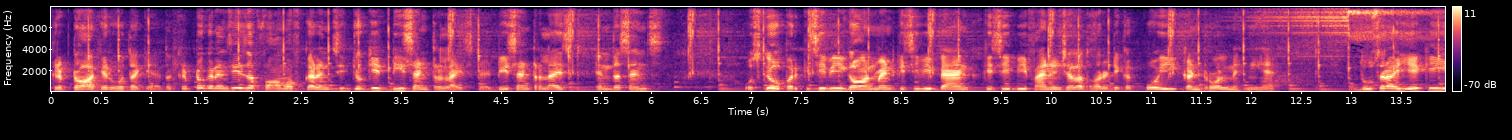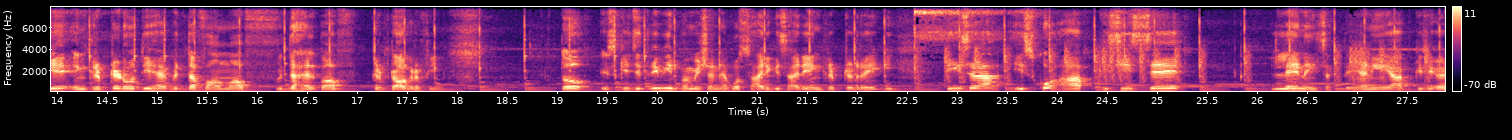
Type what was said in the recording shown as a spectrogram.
क्रिप्टो आखिर होता क्या है। तो crypto currency is a form of currency जो कि डिसेंट्रलाइज है। डिसेंट्रलाइज्ड इन द सेंस उसके ऊपर किसी भी गवर्नमेंट किसी भी बैंक किसी भी फाइनेंशियल अथॉरिटी का कोई कंट्रोल नहीं है। दूसरा ये कि ये इंक्रिप्टेड होती है with the form of with the help of cryptography तो इसकी जितनी भी इंफॉर्मेशन है वो सारी की सारी इंक्रिप्टेड रहेगी। तीसरा, इसको आप किसी से ले नहीं सकते। यानी आप किसी का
